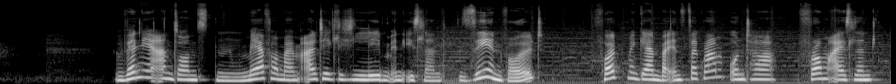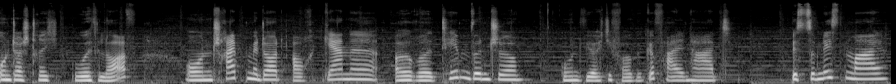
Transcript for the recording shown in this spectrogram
Wenn ihr ansonsten mehr von meinem alltäglichen Leben in Island sehen wollt, folgt mir gern bei Instagram unter fromiceland-withlove und schreibt mir dort auch gerne eure Themenwünsche und wie euch die Folge gefallen hat. Bis zum nächsten Mal.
